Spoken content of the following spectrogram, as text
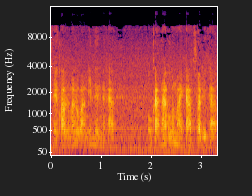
ใช้ความระมัดระวังนิดนึงนะครับ โอกาสหน้าพบกันใหม่ครับ สวัสดีครับ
